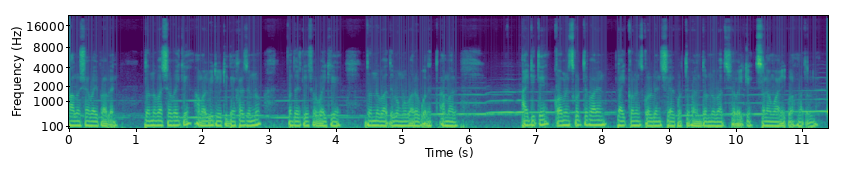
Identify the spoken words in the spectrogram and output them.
ভালো সেবাই পাবেন। ধন্যবাদ সবাইকে আমার ভিডিওটি দেখার জন্য। আপনাদেরকে সবাইকে ধন্যবাদ এবং মোবারকবাদ। আমার আইডিতে কমেন্টস করতে পারেন লাইক কমেন্টস করবেন শেয়ার করতে পারেন। ধন্যবাদ সবাইকে। সালামু আলাইকুম রহমতুল্লাহ।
